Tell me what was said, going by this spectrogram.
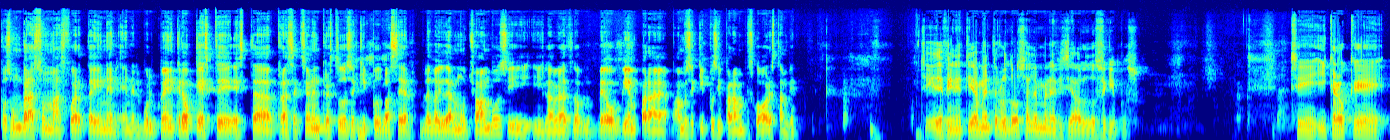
pues un brazo más fuerte ahí en el, en el bullpen. Creo que este, esta transacción entre estos dos equipos va a ser, les va a ayudar mucho a ambos y, y la verdad lo veo bien para ambos equipos y para ambos jugadores también. Sí, definitivamente los dos salen beneficiados, los dos equipos. Sí, y creo que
